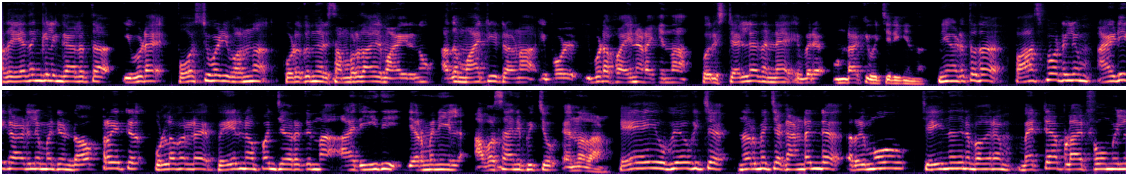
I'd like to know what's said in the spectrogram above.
അത് ഏതെങ്കിലും കാലത്ത് ഇവിടെ പോസ്റ്റ് വഴി വന്ന് കൊടുക്കുന്ന ഒരു സമ്പ്രദായമായിരുന്നു. അത് മാറ്റിയിട്ടാണ് ഇപ്പോൾ ഇവിടെ ഫൈൻ അടയ്ക്കുന്ന ഒരു സ്റ്റെല്ല തന്നെ ഇവർ ഉണ്ടാക്കി വെച്ചിരിക്കുന്നത്. ഇനി അടുത്തത് പാസ്പോർട്ടിലും ഐ ഡി കാർഡിലും മറ്റും ഡോക്ടറേറ്റ് ഉള്ളവരുടെ പേരിനൊപ്പം ചേർക്കുന്ന ആ രീതി ജർമ്മനിയിൽ അവസാനിപ്പിച്ചു എന്നതാണ്. എ ഐ ഉപയോഗിച്ച് നിർമ്മിച്ച കണ്ടന്റ് റിമൂവ് ചെയ്യുന്നതിന് പകരം മെറ്റ പ്ലാറ്റ്ഫോമിൽ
